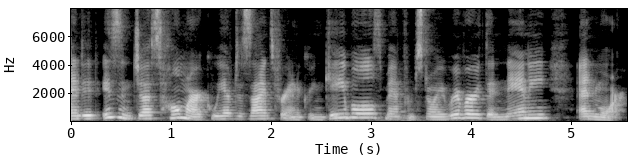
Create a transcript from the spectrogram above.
And it isn't just Hallmark. We have designs for Anna Green Gables, Man from Snowy River, The Nanny, and more.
